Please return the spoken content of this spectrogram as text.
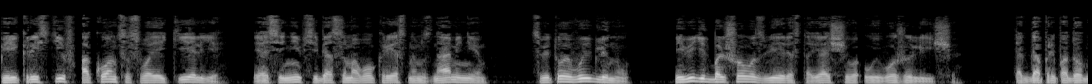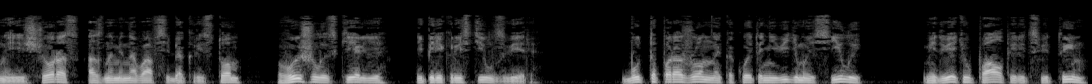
Перекрестив оконце своей кельи и осенив себя самого крестным знамением, святой выглянул и видит большого зверя, стоящего у его жилища. Тогда преподобный еще раз, ознаменовав себя крестом, вышел из кельи и перекрестил зверя. Будто пораженный какой-то невидимой силой, медведь упал перед святым,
